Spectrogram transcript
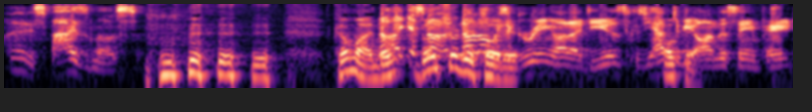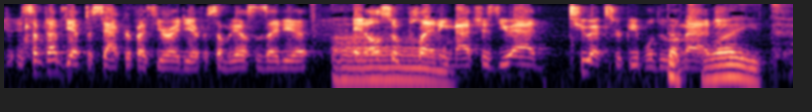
what I despise the most. Come on, No, don't, I guess don't not, not always it. agreeing on ideas because you have to be on the same page. And sometimes you have to sacrifice your idea for somebody else's idea. and also Ah. planning matches, you add two extra people to a match. right.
